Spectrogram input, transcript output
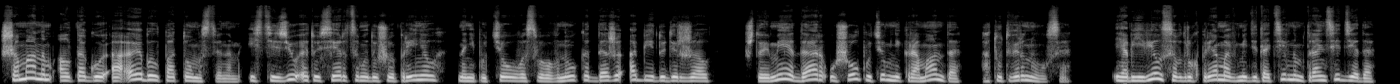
Шаманом Алтагой Аэ был потомственным, и стезю эту сердцем и душой принял, на непутевого своего внука даже обиду держал, что, имея дар, ушел путем некроманта, а тут вернулся. И объявился вдруг прямо в медитативном трансе деда,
